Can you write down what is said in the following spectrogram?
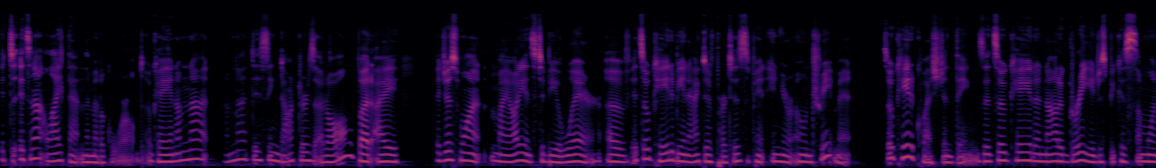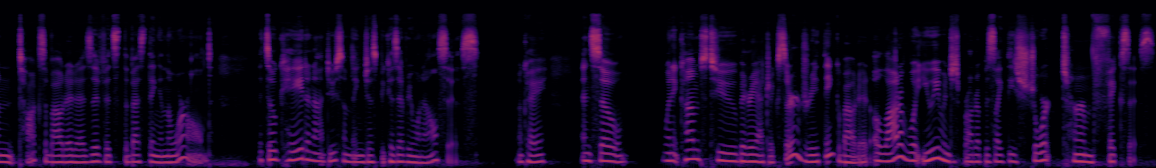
It's, it's not like that in the medical world, okay? And I'm not I'm not dissing doctors at all, but I I just want my audience to be aware of it's okay to be an active participant in your own treatment it's okay to question things. It's okay to not agree just because someone talks about it as if it's the best thing in the world. It's okay to not do something just because everyone else is. Okay? And so when it comes to bariatric surgery, think about it. A lot of what you even just brought up is like these short term fixes.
